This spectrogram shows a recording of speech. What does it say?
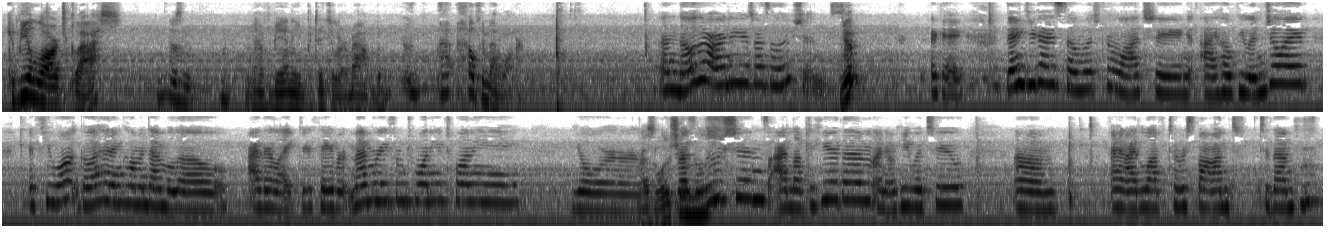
it could be a large glass it doesn't have to be any particular amount but a healthy amount of water And those are our New Year's resolutions. yep Okay, thank you guys so much for watching. I hope you enjoyed. If you want, go ahead and comment down below either like your favorite memory from 2020, your Resolutions. resolutions. I'd love to hear them. I know he would too. Um, and I'd love to respond to them.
